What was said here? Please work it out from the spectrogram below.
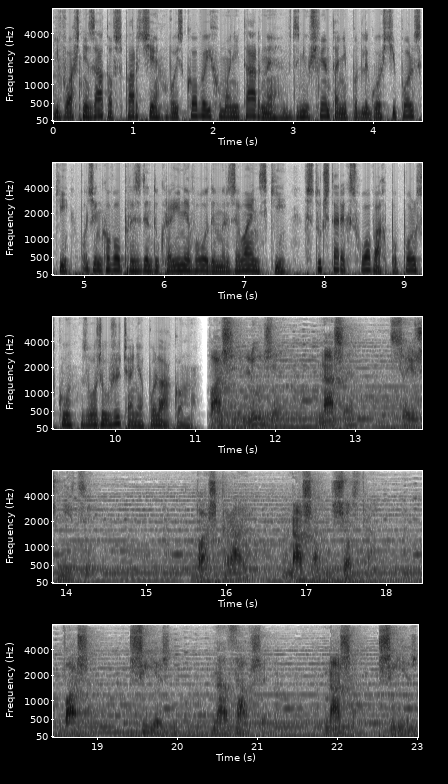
i właśnie za to wsparcie wojskowe i humanitarne w dniu święta niepodległości Polski podziękował prezydent Ukrainy Wołodymyr Zełański. W 104 słowach po polsku złożył życzenia Polakom. Wasi ludzie, nasze sojusznicy. Wasz kraj, nasza siostra, wasza przyjaźń na zawsze, nasza przyjaźń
